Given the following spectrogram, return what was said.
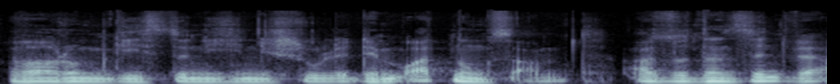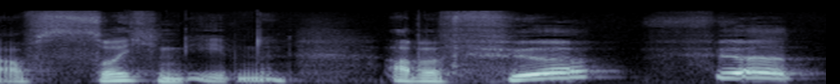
Warum gehst du nicht in die Schule dem Ordnungsamt? Also dann sind wir auf solchen Ebenen. Aber für, für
